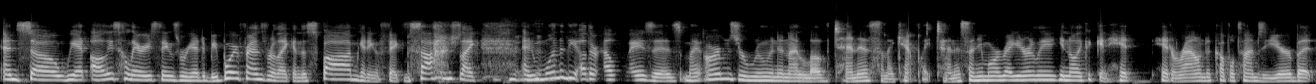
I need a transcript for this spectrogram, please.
And so we had all these hilarious things where we had to be boyfriends. We're like in the spa, I'm getting a fake massage. Like, and one of the other LOAs is my arms are ruined and I love tennis and I can't play tennis anymore regularly. You know, like I can hit hit around a couple times a year, but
